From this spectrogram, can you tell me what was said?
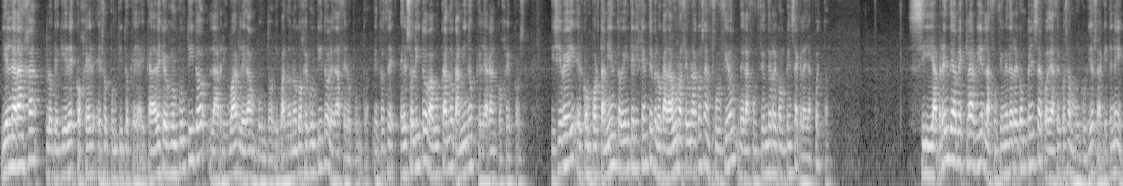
Y el naranja lo que quiere es coger esos puntitos que hay. Cada vez que coge un puntito, la reward le da un punto. Y cuando no coge puntito, le da cero puntos. Y entonces él solito va buscando caminos que le hagan coger cosas. Y si veis, el comportamiento es inteligente, pero cada uno hace una cosa en función de la función de recompensa que le hayas puesto. Si aprende a mezclar bien las funciones de recompensa, puede hacer cosas muy curiosas. Aquí tenéis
